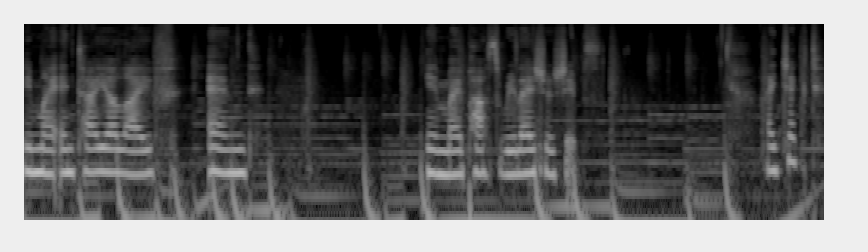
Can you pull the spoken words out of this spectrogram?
in my entire life and in my past relationships. I checked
